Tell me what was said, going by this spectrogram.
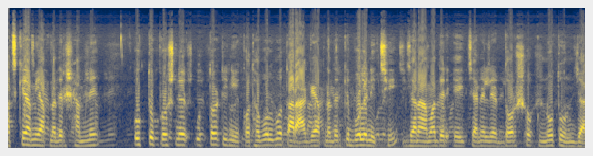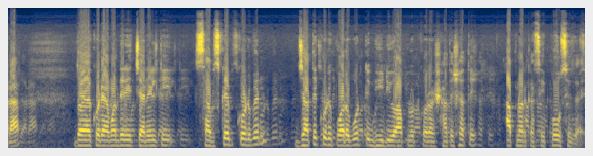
আজকে আমি আপনাদের সামনে উক্ত প্রশ্নের উত্তরটি নিয়ে কথা বলব। তার আগে আপনাদেরকে বলে নিচ্ছি, যারা আমাদের এই চ্যানেলের দর্শক নতুন, যারা দয়া করে আমাদের এই চ্যানেলটি সাবস্ক্রাইব করবেন, যাতে করে পরবর্তী ভিডিও আপলোড করার সাথে সাথে আপনার কাছে পৌঁছে যায়।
